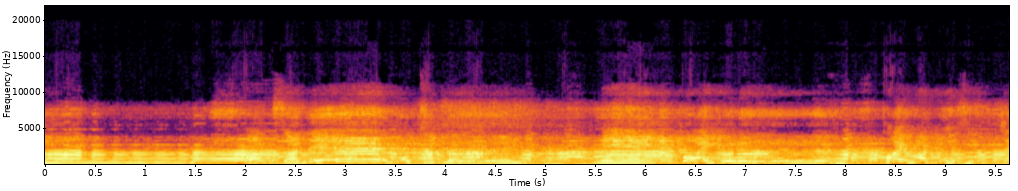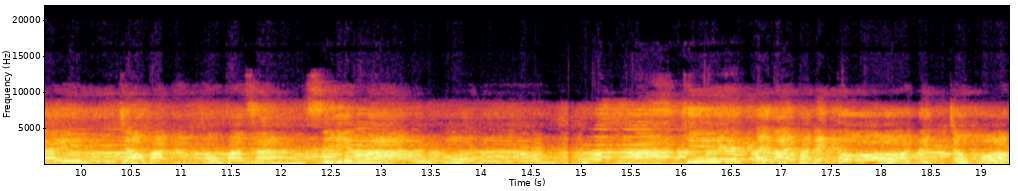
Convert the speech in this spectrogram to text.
นอ่อนสอนเด้ลูกคำเอ่ยแม่ยังคอยอยู่เด้อคอยหอดมือสิ้นใจชาบ้านหาเขาภาษาสีมาดูก่อนคิดไปหลายพันแห่งโทนั่งเจ้าของ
